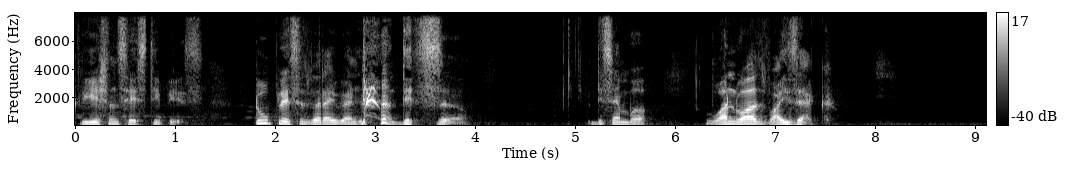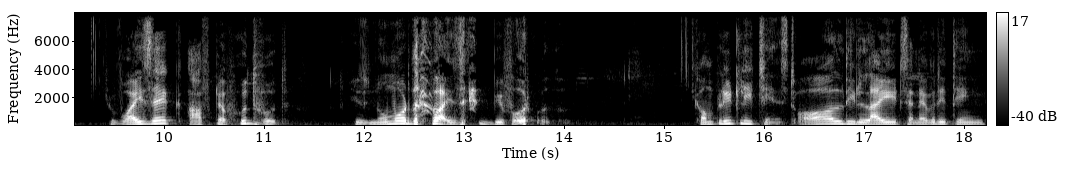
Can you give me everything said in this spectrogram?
creation's hasty pace. Two places where I went this uh, December. One was Vizag. Vizag after Hudhud is no more the Vizag before Hudhud. Completely changed. All the lights and everything,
